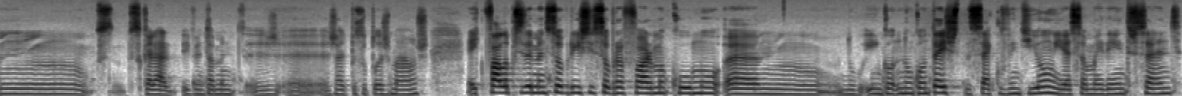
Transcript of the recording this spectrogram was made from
hum, que se, calhar eventualmente eh, já lhe passou pelas mãos, e que fala precisamente sobre isto e sobre a forma como, hum, no, em num contexto do século XXI, e essa é uma ideia interessante,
